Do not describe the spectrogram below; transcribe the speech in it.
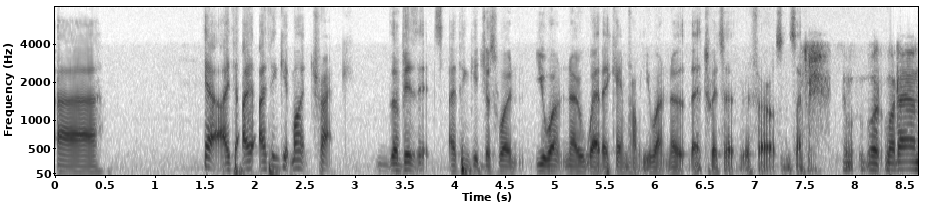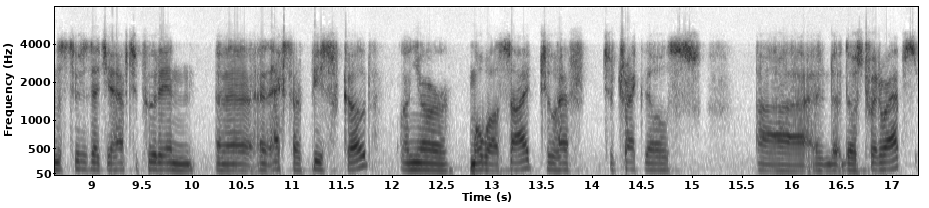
uh, yeah, I, I, I, think it might track the visits. I think it just won't. You won't know where they came from. You won't know that they're Twitter referrals and so. What, what I understood is that you have to put in uh, an extra piece of code on your mobile site to have to track those uh, those Twitter apps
